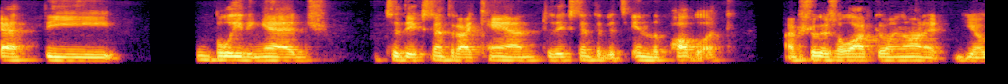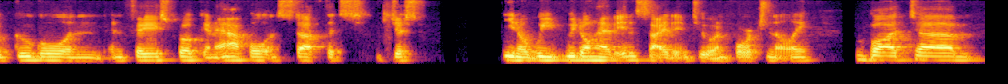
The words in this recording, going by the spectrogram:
at the bleeding edge to the extent that I can, to the extent that it's in the public. I'm sure there's a lot going on at you know Google and, and Facebook and Apple and stuff that's just you know we we don't have insight into unfortunately. But um,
